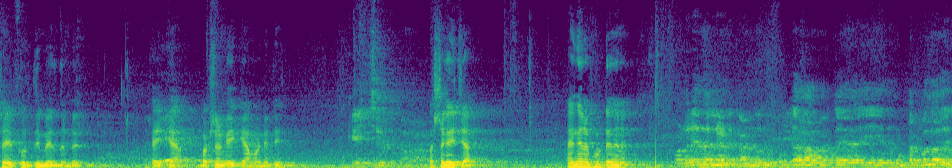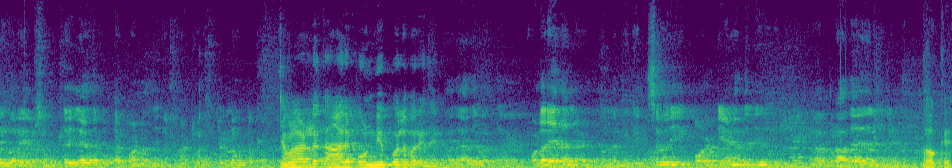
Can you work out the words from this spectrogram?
ഷൈഫുദ്ദീൻ വരുന്നുണ്ട്. കഴിക്കാൻ ഭക്ഷണം കഴിക്കാൻ വേണ്ടിയിട്ട്. ഭക്ഷണം കഴിച്ചാ? എങ്ങനെ? ഫുഡ് എങ്ങനെ? വളരെ നല്ലതാണ്. കണ്ണൂർ ഫുഡ് ആ മറ്റേ ഈ മുട്ടപ്പം അതിന് പറയാം. പക്ഷെ മുട്ട ഇല്ലാത്ത മുട്ടപ്പാണ് അത്. നാട്ടിലെ മുട്ടയുള്ള മുട്ടപ്പാണ് നമ്മുടെ നാട്ടിലെ കാരപ്പ ഉണ്ണിയെപ്പോലെ പറയുന്നത് അതെ അതെ വളരെ നല്ലതാണ്. നല്ല മികച്ച ഒരു ക്വാളിറ്റിയാണ് ഇതിന് പ്രാധാന്യം ഓക്കെ.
